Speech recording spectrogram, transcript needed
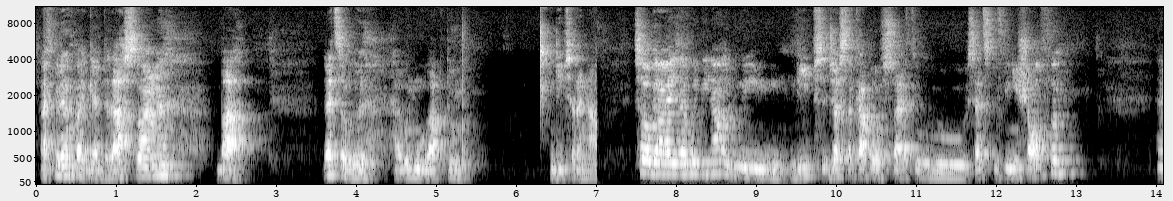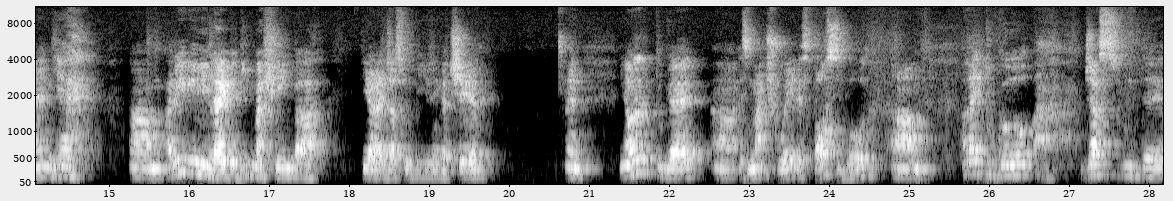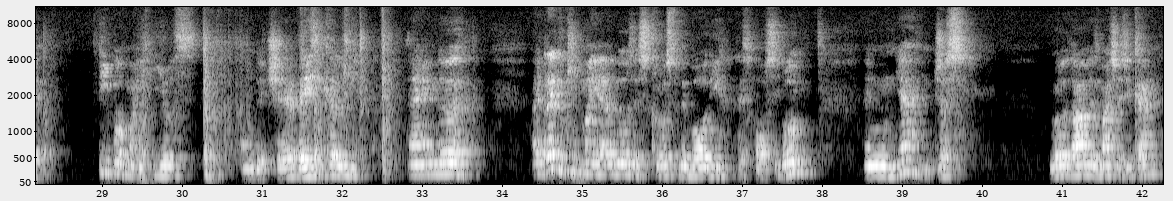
I couldn't quite get the last one, but that's all good. I will move up to dips right now. So guys, I will be now doing dips, just a couple of sets to, sets to finish off. And yeah, um, I really like the dip machine, but here I just will be using a chair. And in order to get uh, as much weight as possible, um, I like to go just with the tip of my heels on the chair basically. And uh, I try to keep my elbows as close to the body as possible. And yeah just go down as much as you can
